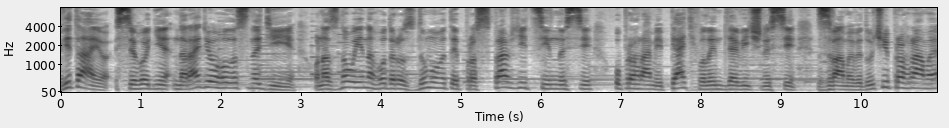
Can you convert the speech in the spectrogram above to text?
Вітаю сьогодні на Радіо Голос Надії. У нас знову є нагода роздумувати про справжні цінності у програмі «5 хвилин для вічності. З вами ведучий програми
